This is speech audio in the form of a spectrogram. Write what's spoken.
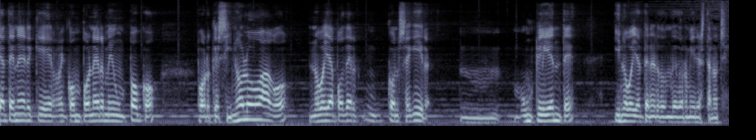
a tener que recomponerme un poco, porque si no lo hago, no voy a poder conseguir um, un cliente y no voy a tener donde dormir esta noche.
